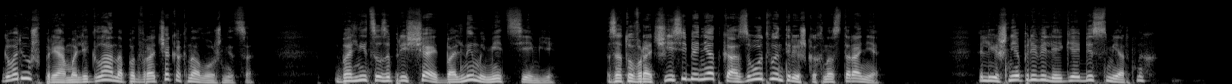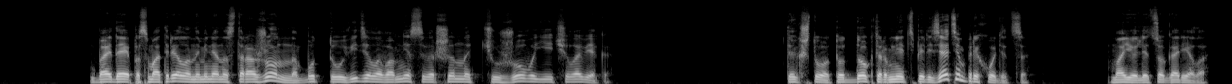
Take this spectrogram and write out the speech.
Говорю уж прямо, легла она под врача как наложница. Больница запрещает больным иметь семьи. Зато врачи себе не отказывают в интрижках на стороне. Лишняя привилегия бессмертных. Байдай посмотрела на меня настороженно, будто увидела во мне совершенно чужого ей человека. «Так что, тот доктор мне теперь зятем приходится?» Мое лицо горело.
